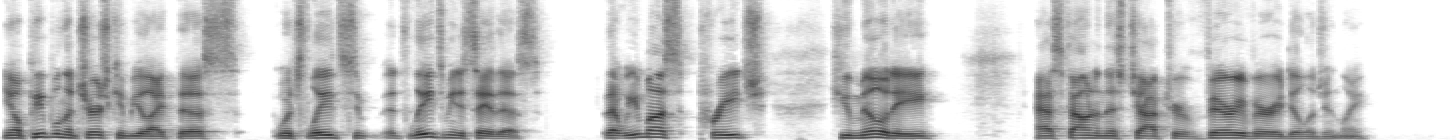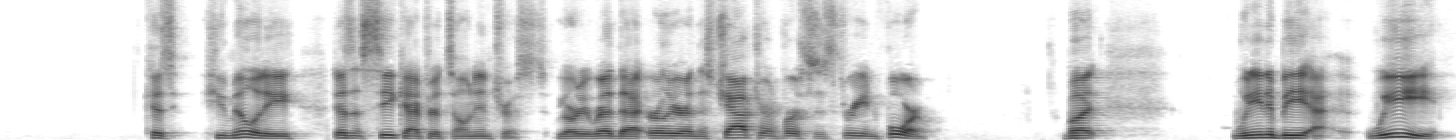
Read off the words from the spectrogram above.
You know, people in the church can be like this, which leads to, it leads me to say this that we must preach humility as found in this chapter very, very diligently. Because humility doesn't seek after its own interest. We already read that earlier in this chapter in verses three and four. But we need to be, we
